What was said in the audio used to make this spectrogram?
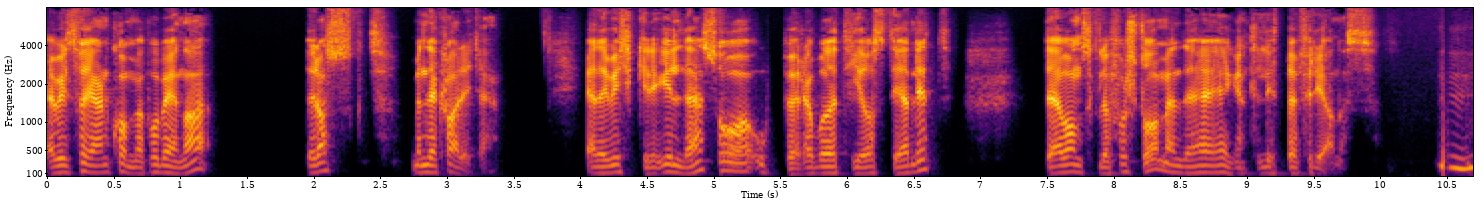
Jeg vil så gjerne komme på beina raskt, men det klarer jeg ikke. Er det virkelig ille, så opphører både tid og sted litt. Det er vanskelig å forstå, men det er egentlig litt befriende. Mm.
